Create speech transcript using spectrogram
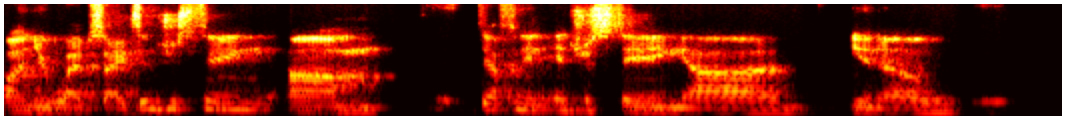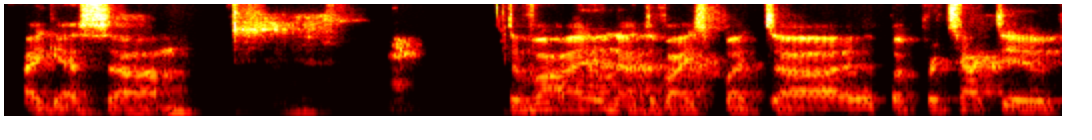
on your website. It's interesting. Um, definitely an interesting, uh, you know, I guess, um, device, not device, but, uh, but protective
